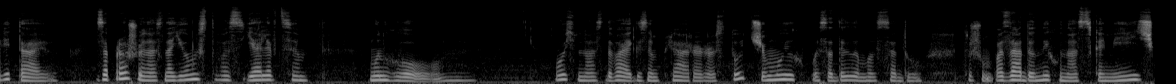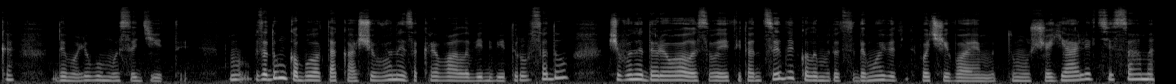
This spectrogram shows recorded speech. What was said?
Вітаю! Запрошую на знайомство з ялівцем Мунглоу. Ось у нас два екземпляри ростуть. Чому їх посадили ми в саду? Тож позаду них у нас скам'яєчка, де ми любимо сидіти. Задумка була така, що вони закривали від вітру в саду, щоб вони дарували свої фітонциди, коли ми тут сидимо і відпочиваємо. Тому що ялівці саме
